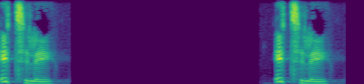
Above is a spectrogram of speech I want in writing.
Italy. Italy.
